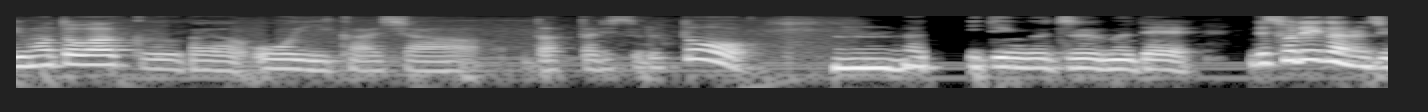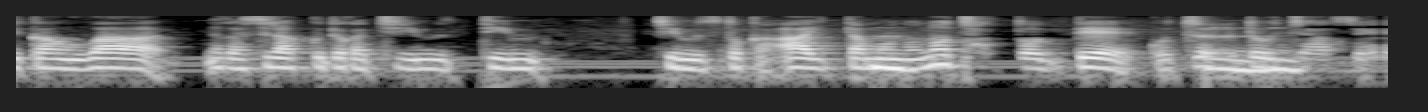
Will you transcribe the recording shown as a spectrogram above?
リモートワークが多い会社だったりするとうん。ミーティング、ズームで、で、それ以外の時間は、なんか Slack とかチーム、ティーム、チームズとか、ああいったもののチャットで、こう、ずっと打ち合わせ。い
